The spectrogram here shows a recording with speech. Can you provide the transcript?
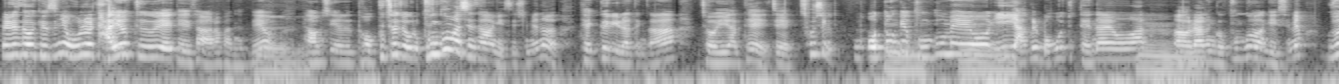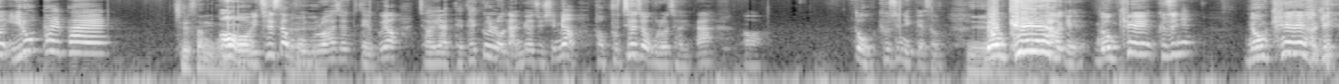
그래서 교수님 오늘 다이어트에 대해서 알아봤는데요. 네. 다음 시간에 더 구체적으로 궁금하신 사항이 있으시면은 댓글이라든가 저희한테 이제 소식 어떤 게 음, 궁금해요? 음. 이 약을 먹어도 되나요? 하- 음. 어, 라는 거 궁금한 게 있으면 우선 1588 730. 어, 네. 7309로 하셔도 되고요. 저희한테 댓글로 남겨주시면 더 구체적으로 저희가 어, 또 교수님께서 예. 명쾌하게 명쾌 교수님 명쾌하게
